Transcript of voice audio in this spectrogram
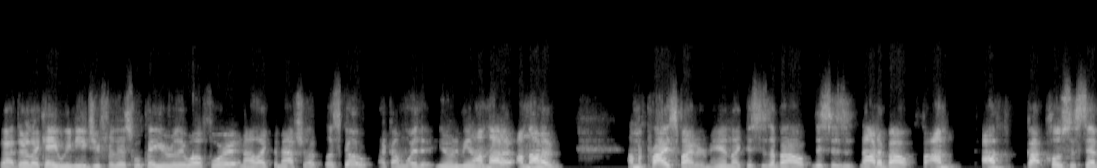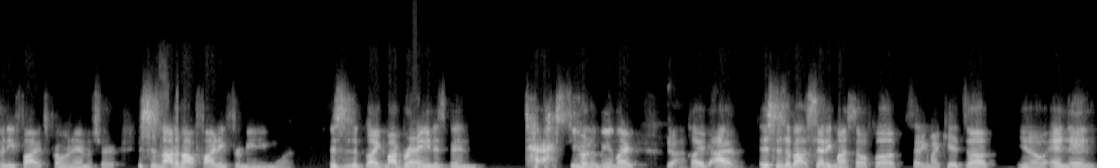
that they're like, hey, we need you for this, we'll pay you really well for it, and I like the matchup, let's go. Like I'm with it. You know what I mean? I'm not a I'm not a I'm a prize fighter, man. Like this is about this is not about I'm I've got close to 70 fights, pro and amateur. This is not about fighting for me anymore. This is like my brain has been taxed. You know what I mean? Like, Yeah. like I this is about setting myself up, setting my kids up, you know, and then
